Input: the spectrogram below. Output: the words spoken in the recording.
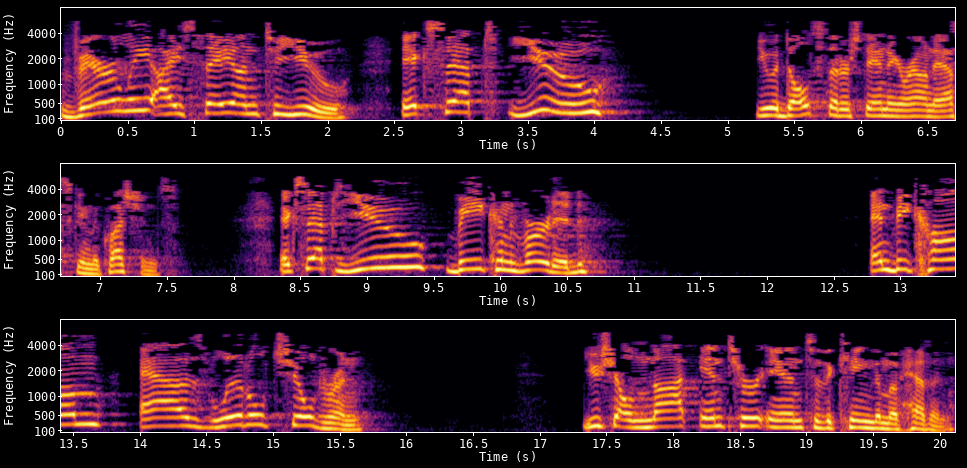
Verily I say unto you, except you, you adults that are standing around asking the questions, except you be converted and become as little children, you shall not enter into the kingdom of heaven.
